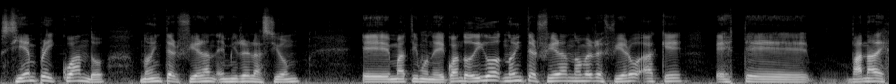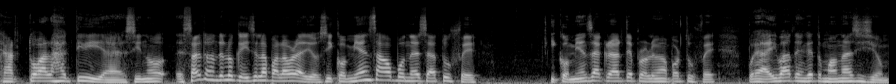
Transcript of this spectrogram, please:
siempre y cuando no interfieran en mi relación eh, matrimonial. Y cuando digo no interfieran no me refiero a que este van a dejar todas las actividades, sino exactamente lo que dice la palabra de Dios. Si comienza a oponerse a tu fe, y comienza a crearte problemas por tu fe, pues ahí vas a tener que tomar una decisión.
